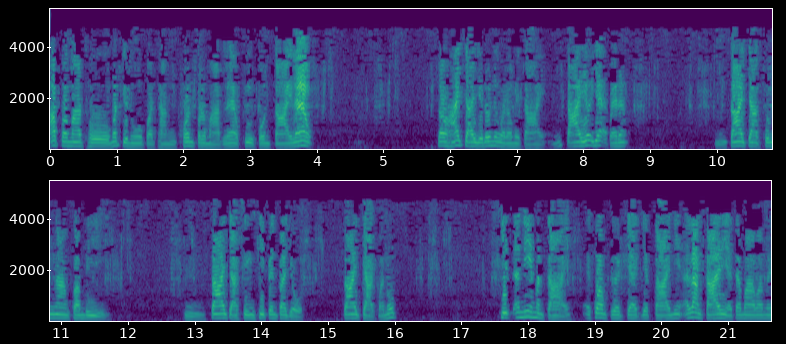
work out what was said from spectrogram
อัปมาโทมัจจุโนปะทังคนประมาทแล้วคือคนตายแล้ว เราหายใจอยู่แล้วนึกว่าเราไม่ตาย ตายเยอะแยะไปนะตายจากคุณงามความดีตายจากสิ่งที่เป็นประโยชน์ ตายจากมนุษย์ จิตอันนี้มันตายไอ้ความเกิดแก่เจ็บตายนี่ไอ้ร่างกายเนี่ยแต่มามันไม่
